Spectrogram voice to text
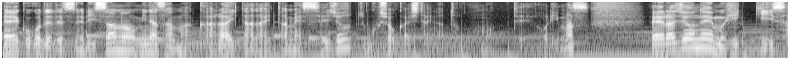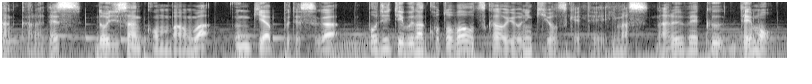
えーここでですねリスナーの皆様からいただいたメッセージをご紹介したいなと思っております、えーラジオネームヒッキーさんからです。土井さんこんばんは。運気アップですがポジティブな言葉を使うように気をつけています。なるべくでもと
